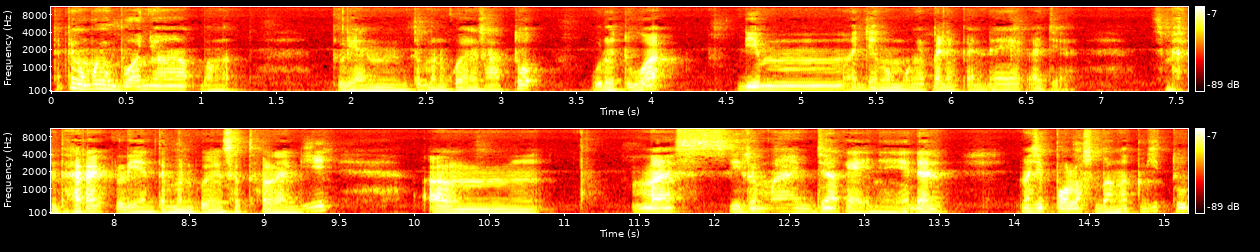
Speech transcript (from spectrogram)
tapi ngomongnya banyak banget. Klien temanku yang satu udah tua diem aja ngomongnya pendek-pendek aja sementara klien temanku yang satu lagi um, masih remaja kayaknya ya dan masih polos banget gitu.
